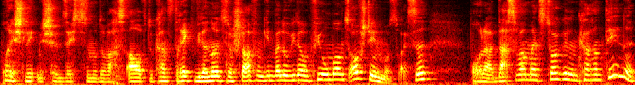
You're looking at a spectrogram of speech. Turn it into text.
Bruder, ich leg mich schön 16 Uhr, du wachst auf, du kannst direkt wieder 19 Uhr schlafen gehen, weil du wieder um 4 Uhr morgens aufstehen musst, weißt du? Bruder, das war mein Struggle in Quarantäne.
